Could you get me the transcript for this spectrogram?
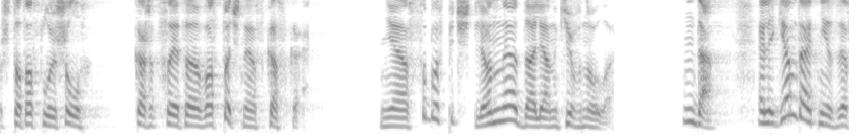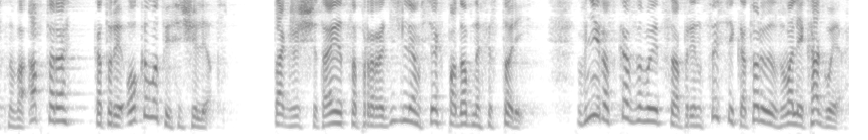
«Что-то слышал. Кажется, это восточная сказка». Не особо впечатлённая Далян кивнула. «Да, легенда от неизвестного автора, который около тысячи лет. Также считается прародителем всех подобных историй. В ней рассказывается о принцессе, которую звали Кагуя.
